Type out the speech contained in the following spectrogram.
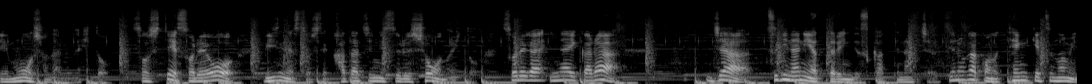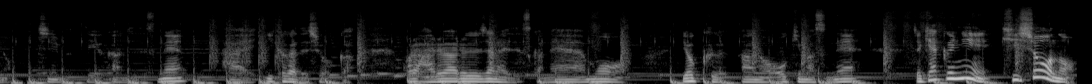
エモーショナルな人。そしてそれをビジネスとして形にするショーの人。それがいないからじゃあ次何やったらいいんですかってなっちゃうっていうのがこの転結のみのチームっていう感じですね。はい。いかがでしょうか。これあるあるじゃないですかね。もうよくあの起きますね。じゃ逆に気象の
